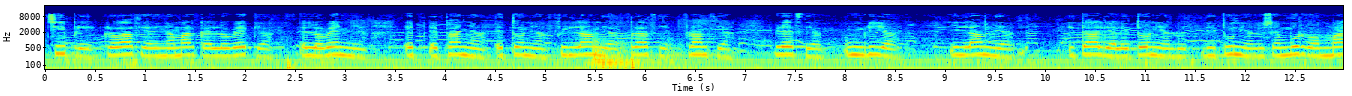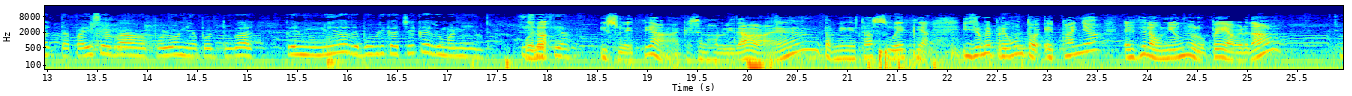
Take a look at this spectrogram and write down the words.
Chipre, Croacia, Dinamarca, Eslovaquia, Eslovenia, E- España, Estonia, Finlandia, Francia, Francia, Grecia, Hungría, Islandia, Italia, Letonia, Lituania, Luxemburgo, Malta, Países Bajos, Polonia, Portugal, Reino Unido, República Checa y Rumanía. Y Bueno, Suecia. y Suecia, que se nos olvidaba, ¿eh? También está Suecia. Y yo me pregunto, España es de la Unión Europea, ¿verdad? Sí.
